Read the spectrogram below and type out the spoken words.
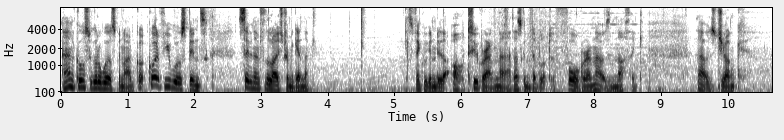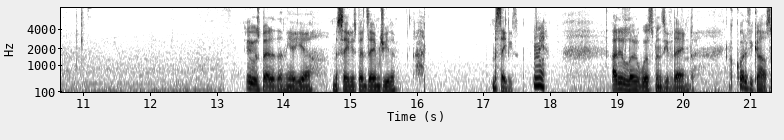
And of course we've got a wheel spin. I've got quite a few wheel spins. Saving them for the live stream again though. I think we're going to do that. Oh, two grand there. That's going to double up to four grand. That was nothing. That was junk. It was better than the uh, Mercedes-Benz AMG though. Ah, Mercedes. Yeah. I did a load of wheel spins the other day and got quite a few cars.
